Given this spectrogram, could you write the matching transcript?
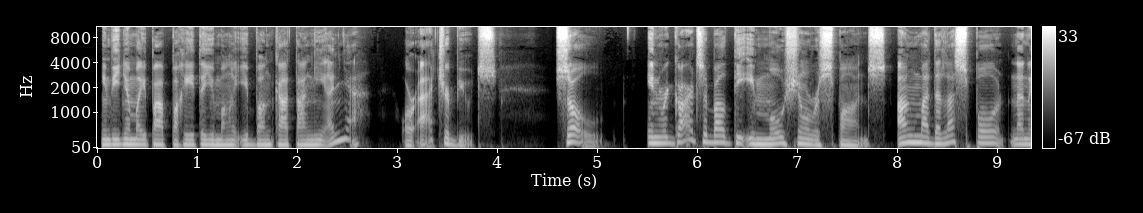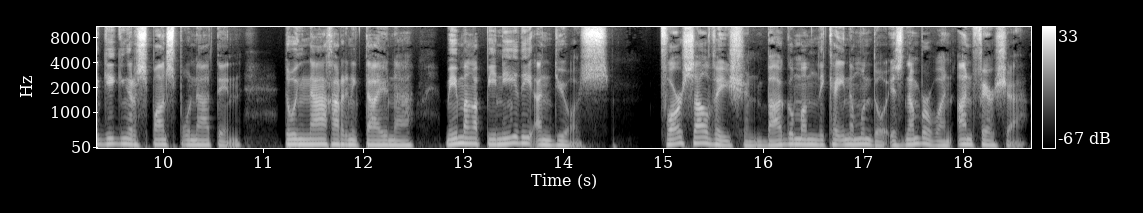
Hindi niya maipapakita yung mga ibang katangian niya or attributes. So, in regards about the emotional response, ang madalas po na nagiging response po natin tuwing nakakarinig tayo na may mga pinili ang Diyos for salvation bago mamlikay ng mundo is number one, unfair siya.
